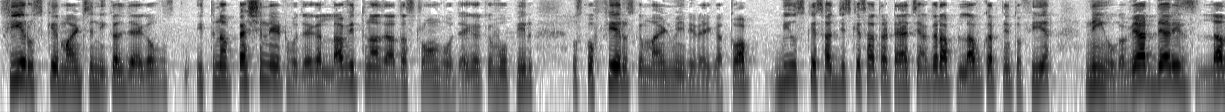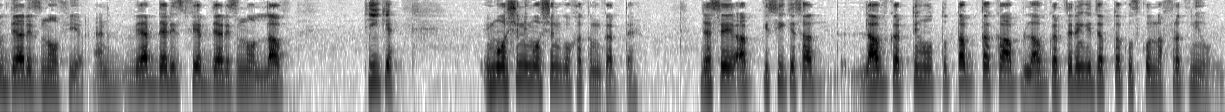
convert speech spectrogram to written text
फिर उसके माइंड से निकल जाएगा, वो इतना पैशनेट हो जाएगा लव इतना ज़्यादा स्ट्रॉन्ग हो जाएगा कि वो फिर उसको फियर उसके माइंड में ही रहेगा। तो आप भी उसके साथ, जिसके साथ अटैच हैं, अगर आप लव करते हैं तो फियर नहीं होगा। Where there is love there is no fear and where there is fear there is no love ठीक है? इमोशन इमोशन को ख़त्म करते हैं। जैसे आप किसी के साथ लव करते हो तो तब तक आप लव करते रहेंगे जब तक उसको नफरत नहीं होगी।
